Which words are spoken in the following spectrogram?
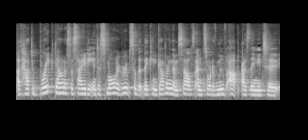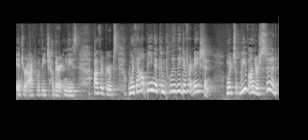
of how to break down a society into smaller groups so that they can govern themselves and sort of move up as they need to interact with each other in these other groups without being a completely different nation which we've understood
